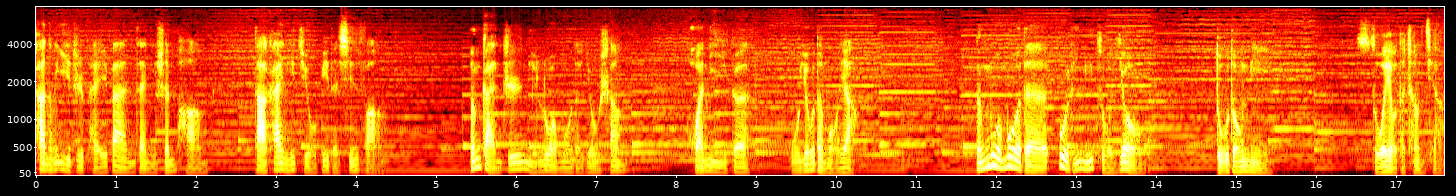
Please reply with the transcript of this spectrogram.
他能一直陪伴在你身旁，打开你久闭的心房，能感知你落寞的忧伤，还你一个无忧的模样，能默默的不离你左右，读懂你所有的逞强。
